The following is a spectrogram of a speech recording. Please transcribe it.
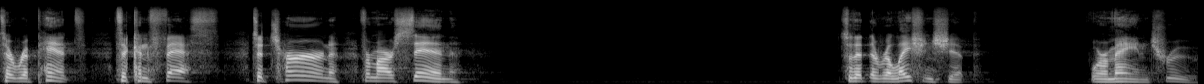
to repent, to confess, to turn from our sin, so that the relationship will remain true,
